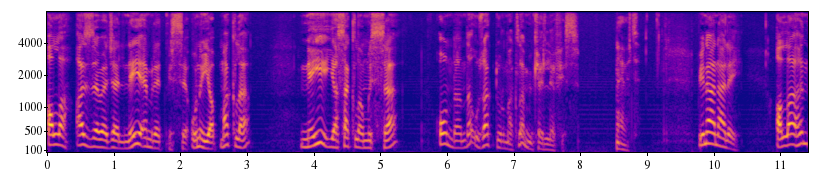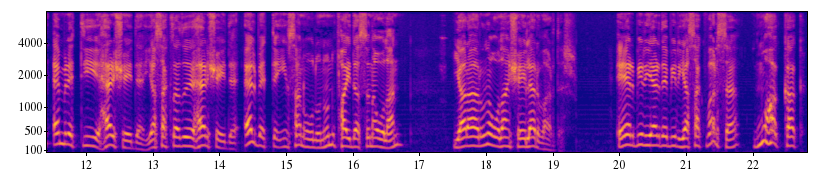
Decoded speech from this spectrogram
Allah azze ve celle neyi emretmişse onu yapmakla, neyi yasaklamışsa ondan da uzak durmakla mükellefiz. Evet. Binaenaleyh Allah'ın emrettiği her şeyde, yasakladığı her şeyde elbette insanoğlunun faydasına olan, yararına olan şeyler vardır. Eğer bir yerde bir yasak varsa muhakkak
